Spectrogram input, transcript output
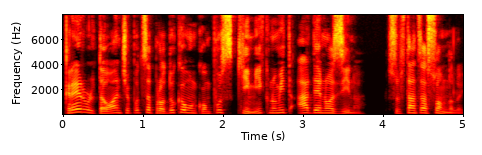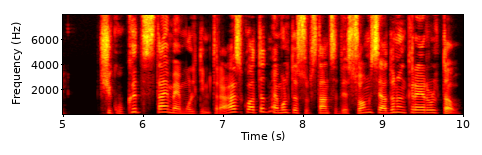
creierul tău a început să producă un compus chimic numit adenozină, substanța somnului. Și cu cât stai mai mult timp treaz, cu atât mai multă substanță de somn se adună în creierul tău,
